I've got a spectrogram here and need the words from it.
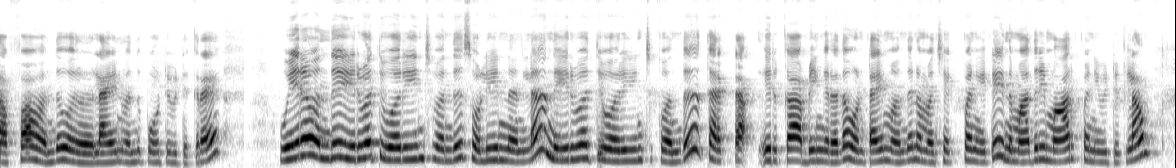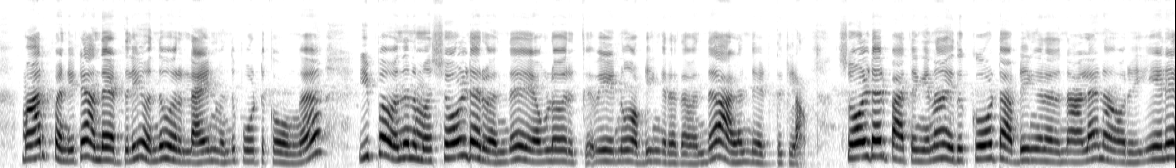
ரஃப்பாக வந்து ஒரு லைன் வந்து போட்டு விட்டுக்கிறேன். உயரம் வந்து இருபத்தி ஒரு இன்ச் வந்து சொல்லியிருந்தேன்ல அந்த இருபத்தி ஒரு இன்ச்சுக்கு வந்து கரெக்டாக இருக்கா அப்படிங்கிறத ஒன் டைம் வந்து நம்ம செக் பண்ணிவிட்டு இந்த மாதிரி மார்க் பண்ணி விட்டுக்கலாம். மார்க் பண்ணிவிட்டு அந்த இடத்துலையும் வந்து ஒரு லைன் வந்து போட்டுக்கோங்க. இப்போ வந்து நம்ம ஷோல்டர் வந்து எவ்வளோ இருக்குது வேணும் அப்படிங்கிறத வந்து அளந்து எடுத்துக்கலாம். ஷோல்டர் பார்த்தீங்கன்னா இது கோட் அப்படிங்கிறதுனால நான் ஒரு ஏழே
